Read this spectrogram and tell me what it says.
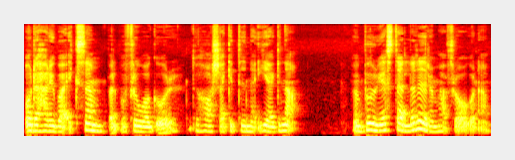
Och det här är bara exempel på frågor, du har säkert dina egna. Men börja ställa dig de här frågorna.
